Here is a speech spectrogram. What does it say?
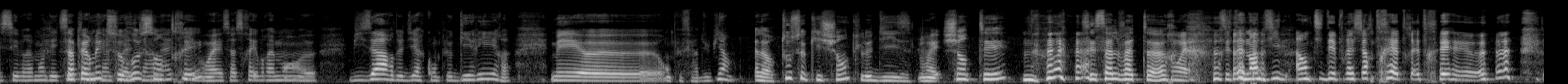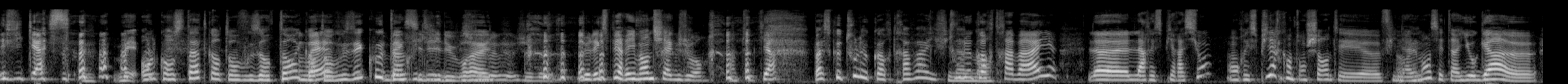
c'est vraiment des Ça permet de se recentrer. Ouais, ça serait vraiment euh, bizarre de dire qu'on peut guérir, mais euh, on peut faire du bien. Alors, tous ceux qui chantent le disent. Chanter, c'est salvateur. Ouais. C'est un antidépresseur très, très, très euh, efficace. mais on le constate quand on vous entend et quand on vous écoute, bah, hein, Sylvie Dubreuil. Je, l'expérimente chaque jour, en tout cas. Parce que tout le corps travaille, finalement. Tout le corps travaille. La, respiration, on respire quand on chante et finalement, c'est un yoga. Euh,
